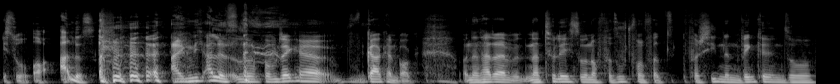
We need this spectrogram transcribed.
Ich so, oh, alles. Eigentlich alles. So vom Ding her gar keinen Bock. Und dann hat er natürlich so noch versucht von verschiedenen Winkeln so,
